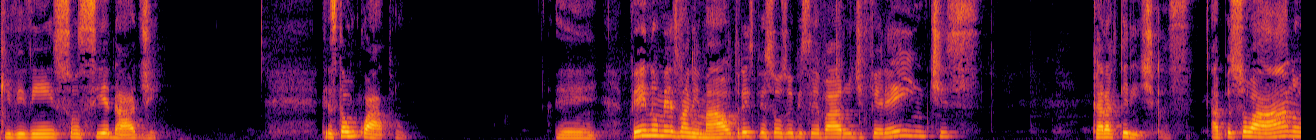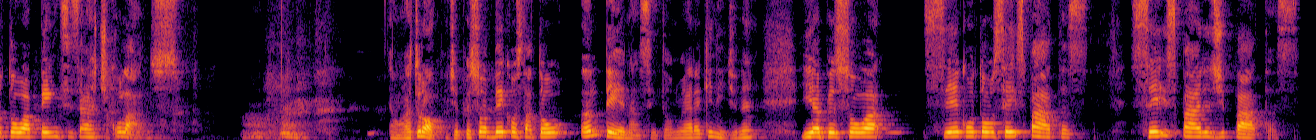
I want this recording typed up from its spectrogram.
que vivem em sociedade. Questão 4. É, vendo o mesmo animal, três pessoas observaram diferentes características. A pessoa A notou apêndices articulados. É um artrópode. A pessoa B constatou antenas, então não era aracnídeo, né? E a pessoa C contou seis patas. Seis pares de patas.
